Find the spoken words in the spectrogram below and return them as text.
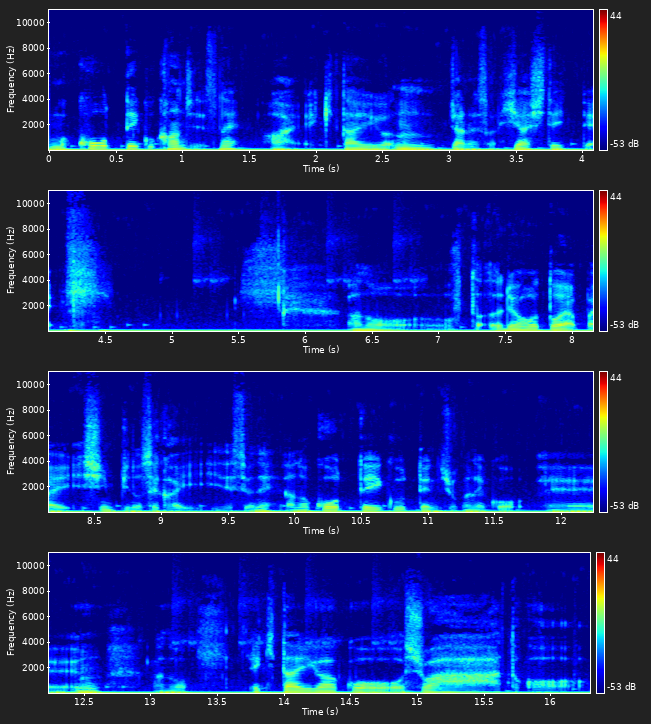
まあ、凍っていく感じですね。はい。液体が、うん、じゃないですか、冷やしていって。あの、両方とやっぱり神秘の世界ですよね。あの、凍っていくっていうんでしょうかね、こう、えー、うん、あの、液体がこう、シュワーっとこう、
